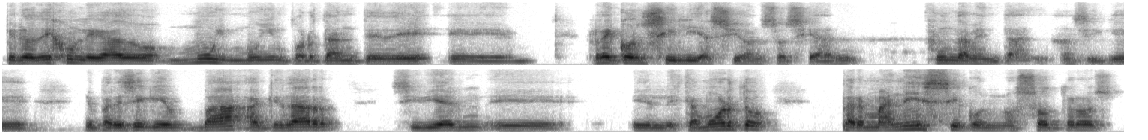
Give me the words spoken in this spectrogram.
pero deja un legado muy, muy importante de eh, reconciliación social fundamental. Así que me parece que va a quedar, si bien él está muerto, permanece con nosotros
